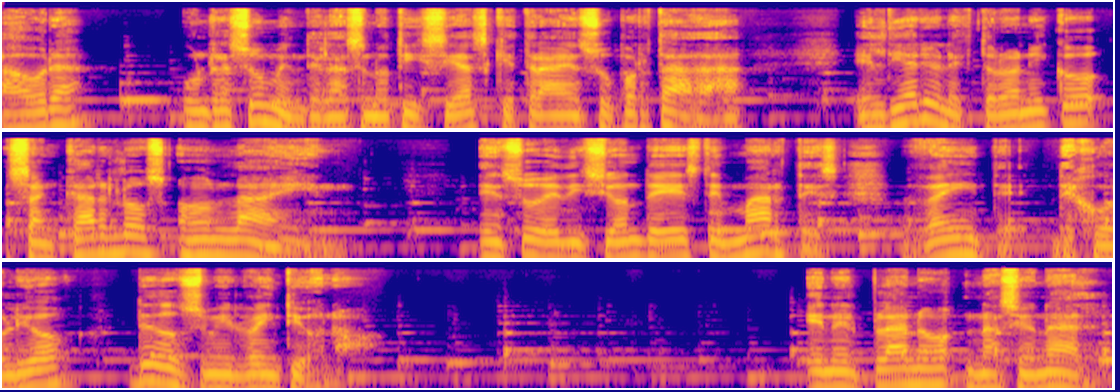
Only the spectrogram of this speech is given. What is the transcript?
Ahora, un resumen de las noticias que trae en su portada el diario electrónico San Carlos Online, en su edición de este martes 20 de julio de 2021. En el plano nacional,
